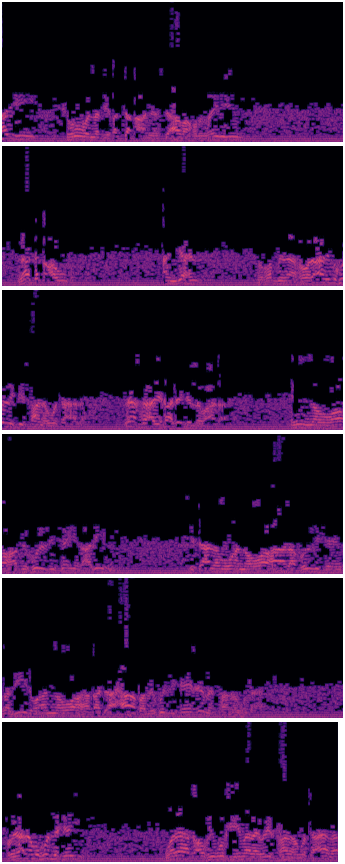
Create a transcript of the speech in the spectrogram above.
هذه الشرور التي قد تقع من السحرة ومن غيرهم لا تقع عن جهل من ربنا فهو العالم بكل شيء سبحانه وتعالى. لا يخفى عليه خالق جل وعلا. إن الله بكل شيء عليم. لتعلموا أن الله على كل شيء قدير وأن الله قد أحاط بكل شيء علما سبحانه وتعالى. ويعلم كل شيء. ولا يقع في ملكه ما لا يريد سبحانه وتعالى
